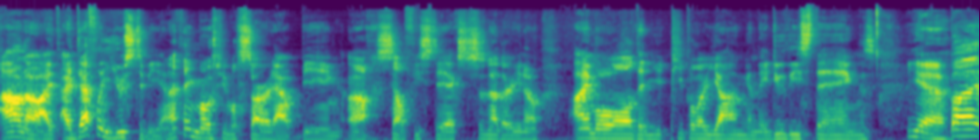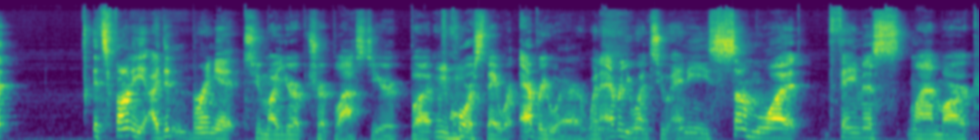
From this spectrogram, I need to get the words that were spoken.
I don't know. I, I definitely used to be, and I think most people started out being ugh selfie sticks. Just another you know I'm old and people are young and they do these things. Yeah. But it's funny. I didn't bring it to my Europe trip last year, but of mm-hmm. course they were everywhere. Whenever you went to any somewhat famous landmark,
